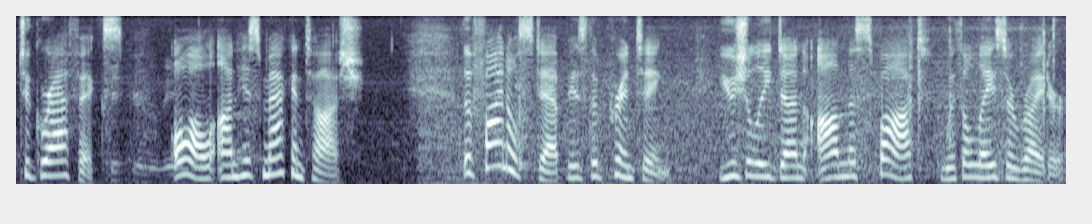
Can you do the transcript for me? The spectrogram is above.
to graphics, all on his Macintosh. The final step is the printing, usually done on the spot with a laser writer.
